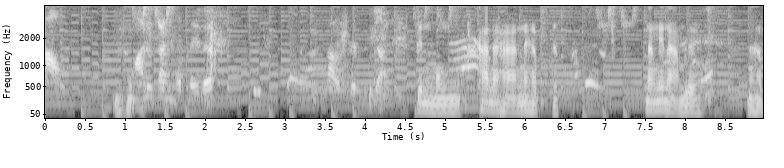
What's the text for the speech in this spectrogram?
อ้าวนะครับมาด้วยกันหมดเลยเด้อกินข้าวเสร็จหรือยังเป็นหมองทานอาหารนะครับแบบนั่งในน้ำเลยนะครับ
